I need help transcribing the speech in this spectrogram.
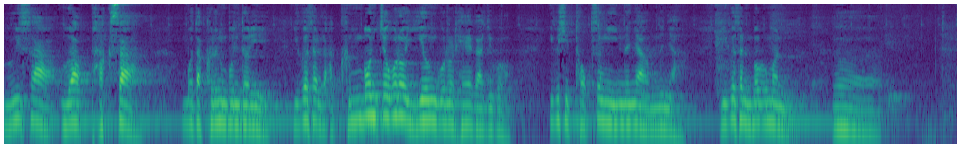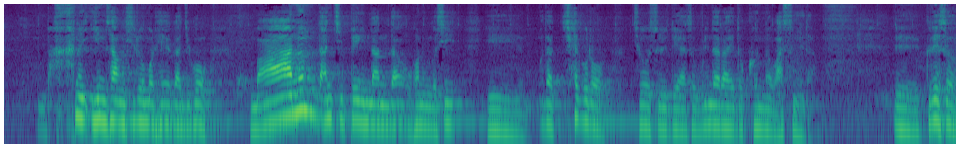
의사, 의학 박사, 뭐다 그런 분들이 이것을 근본적으로 연구를 해 가지고 이것이 독성이 있느냐 없느냐 이것을 먹으면 어, 많은 임상 실험을 해가지고 많은 난치병이 난다고 하는 것이 이, 뭐다 책으로 저술되어서 우리나라에도 건너왔습니다. 예, 그래서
